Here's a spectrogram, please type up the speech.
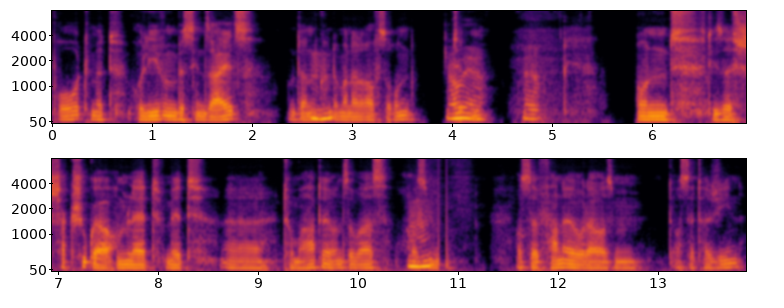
Brot mit Oliven, ein bisschen Salz und dann Mhm. konnte man darauf so rum. Oh ja, ja. Und dieses Shakshuka-Omelette mit äh, Tomate und sowas aus, Mhm. dem, aus der Pfanne oder aus, dem, aus der Tagine.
